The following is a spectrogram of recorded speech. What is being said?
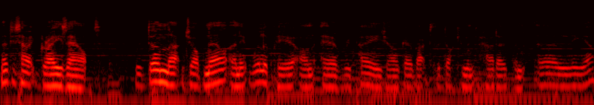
Notice how it greys out. We've done that job now and it will appear on every page. I'll go back to the document I had open earlier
